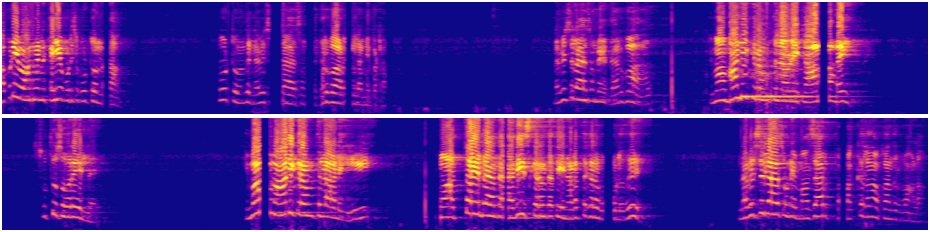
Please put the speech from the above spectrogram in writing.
அப்படி வாங்கன்னு கையை பிடிச்சி கூட்டு வந்தான். கூட்டு வந்து நபிசுல்லாசம் தர்பாரில் அனுப்பிட்டான். நபிசுல்லாசனுடைய தர்பார் இமா மாலிக் ரஹமத்துல்லாவுடைய காலை சுத்து சோரே இல்லை. இமாம் மாலிக் ரஹமத்துல்லாலி அத்தா என்ற அந்த ஹதீஸ் கிரந்தத்தை நடத்துகிற பொழுது நபிசுல்லாசனுடைய மசார் பக்கத்துல தான் உட்காந்துருப்பாங்களாம்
